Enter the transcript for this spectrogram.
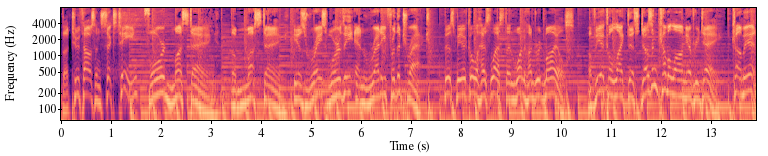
The 2016 Ford Mustang. The Mustang is race worthy and ready for the track. This vehicle has less than 100 miles. A vehicle like this doesn't come along every day. Come in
